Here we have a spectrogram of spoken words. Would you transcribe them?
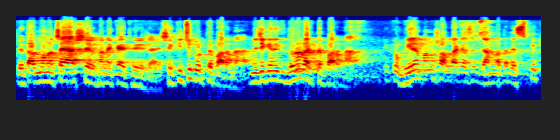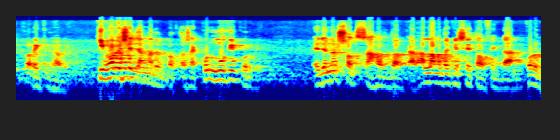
যে তার মনে চায় আসে ওখানে কাইত হয়ে যায়। সে কিছু করতে পারে না, নিজেকে নিজে ধরে রাখতে পারে না। এরকম ঢিলা মানুষ আল্লাহ কাছে জান্নাতের রেসপেক্ট করে কীভাবে? কীভাবে সে জান্নাতের প্রত্যাশা কোন মুখে করবে? এই জন্য সৎ সাহস দরকার। আল্লাহ আমাদেরকে সে তৌফিক দান করুন।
